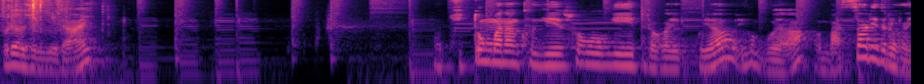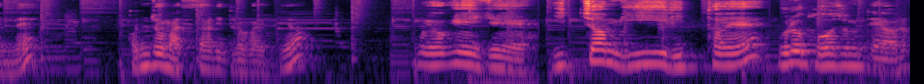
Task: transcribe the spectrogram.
뿌려줍니다. 어, 쥐똥만한 크기의 소고기 들어가 있고요. 이거 뭐야? 어, 맛살이 들어가 있네. 건조 맛살이 들어가 있고요. 그리고 여기에 이제 2.2리터의 물을 부어주면 돼요.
